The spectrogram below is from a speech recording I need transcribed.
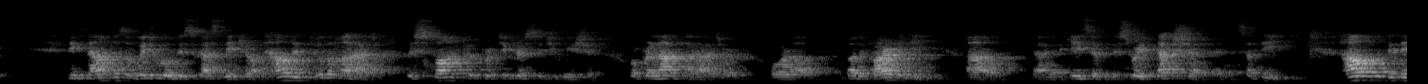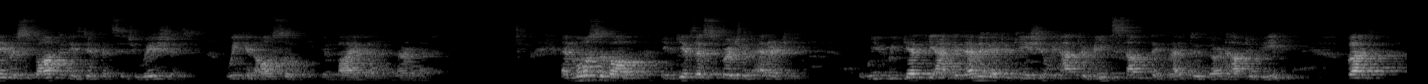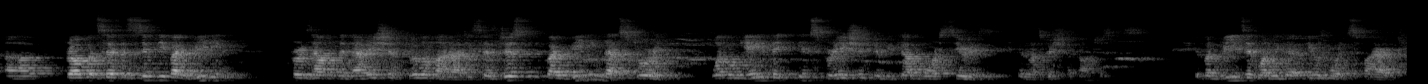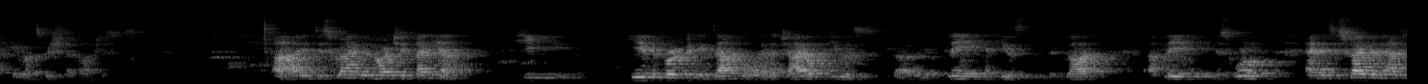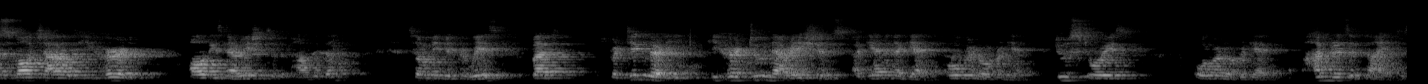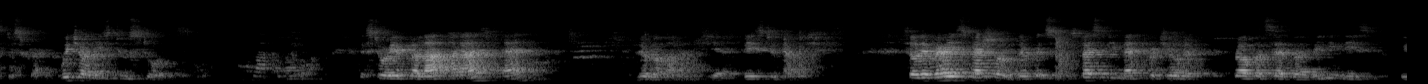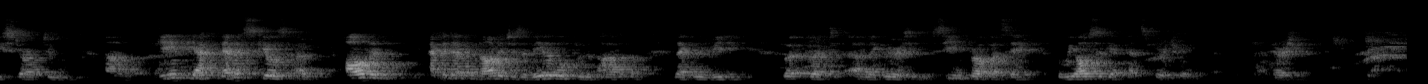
The examples of which we'll discuss later on. How did Dhruva Maharaj respond to a particular situation? Or Prahlad Maharaj, or, or uh, Mother Parvati, um, uh, in the case of the story of Daksha and Sati. How did they respond to these different situations? We can also imbibe that and learn that. And most of all, it gives us spiritual energy. We, we get the academic education, we have to read something, right, to learn how to read. But uh, Prabhupada says that simply by reading, for example, the narration of Dhruva Maharaj, he says just by reading that story, one will gain the inspiration to become more serious in one's Krishna consciousness. If one reads it, one feels more inspired in one's Krishna consciousness. Uh, it's described that Lord Chaitanya, he gave the perfect example. As a child, he was uh, you know, playing, and he was God uh, playing in this world. And it's described that as a small child, he heard all these narrations of the Bhagavatam, so many different ways. But particularly, he heard two narrations again and again, over and over again. Two stories over and over again. Hundreds of times is described. Which are these two stories? The story of Prahlad Maharaj and Dhruva Maharaj, yes, these two narrations. So they're very special, they're specifically meant for children. Prabhupada said by reading these, we start to um, gain the academic skills. Of all the academic knowledge is available through the Bhagavatam, like we're reading, but, but uh, like we were seeing Prabhupada saying, we also get that spiritual nourishment.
